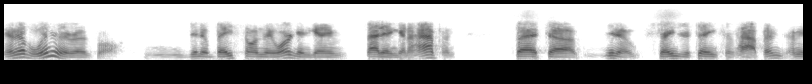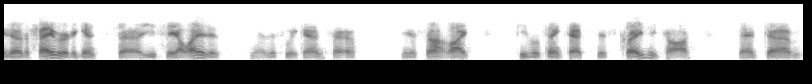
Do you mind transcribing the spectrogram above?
end up winning the Rose Bowl. You know, based on the Oregon game, that ain't going to happen. But uh, you know, stranger things have happened. I mean, they're the favorite against uh, UCLA this uh, this weekend, so I mean, it's not like people think that's just crazy talk. But um,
